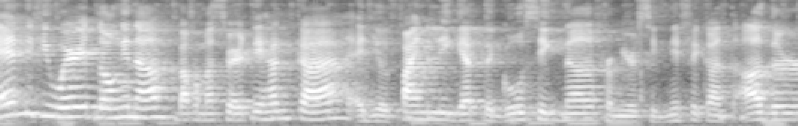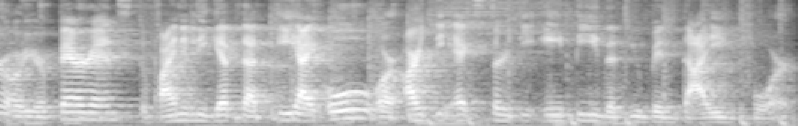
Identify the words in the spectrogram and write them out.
And if you wear it long enough, baka maswertehan ka and you'll finally get the go signal from your significant other or your parents to finally get that AIO or RTX 3080 that you've been dying for.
